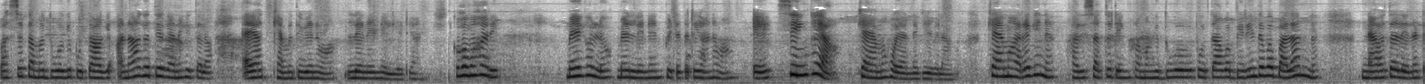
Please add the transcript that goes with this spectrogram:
පස්සේ තම දුවගේ පුතාගේ අනාගතය ගැන හිතලා ඇයත් කැමති වෙනවා ලෙනෙන් එළියට යන්න. කොහොම හරි මේගොල්ලෝ මේ ලෙනෙන් පිටතට යනවා ඒ සිංහයා කෑම හොයන්න ගිය වෙලාව. කෑම අරගෙන හරි සතුටින් තමන්ගේ දුවව පුතාව බිරිඳව බලන්න නැවත ලෙනට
